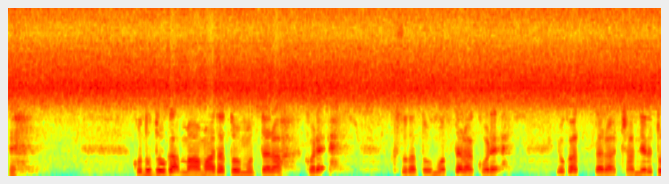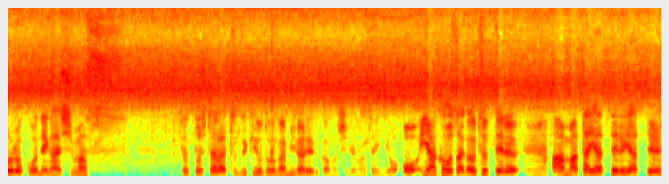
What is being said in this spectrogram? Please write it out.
この動画、まあまあだと思ったら、これ、クソだと思ったらこれ、よかったらチャンネル登録お願いします。ひょっとしたら続きの動画見られるかもしれませんよ。お、ヤクモさんが映ってる。あ、またやってるやってる。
